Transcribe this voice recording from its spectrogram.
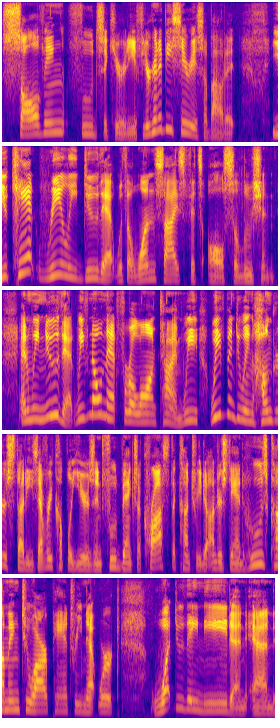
solving food security if you're going to be serious about it you can't really do that with a one size fits all solution. And we knew that. We've known that for a long time. We we've been doing hunger studies every couple of years in food banks across the country to understand who's coming to our pantry network what do they need and and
